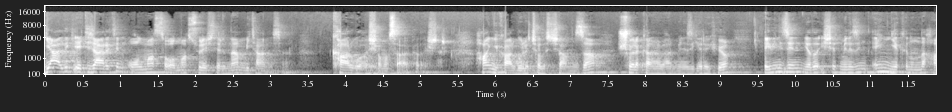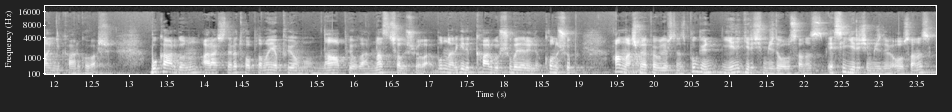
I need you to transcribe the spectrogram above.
Geldik e-ticaretin olmazsa olmaz süreçlerinden bir tanesi. Kargo aşaması arkadaşlar. Hangi kargo ile çalışacağınıza şöyle karar vermeniz gerekiyor. Evinizin ya da işletmenizin en yakınında hangi kargo var? Bu kargonun araçları toplama yapıyor mu? Ne yapıyorlar? Nasıl çalışıyorlar? Bunları gidip kargo şubeleriyle konuşup anlaşma yapabilirsiniz. Bugün yeni girişimci de olsanız, eski girişimci de olsanız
